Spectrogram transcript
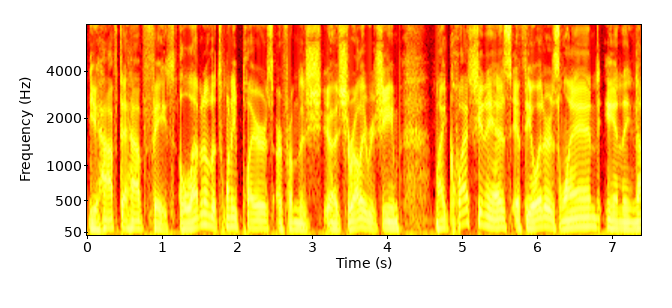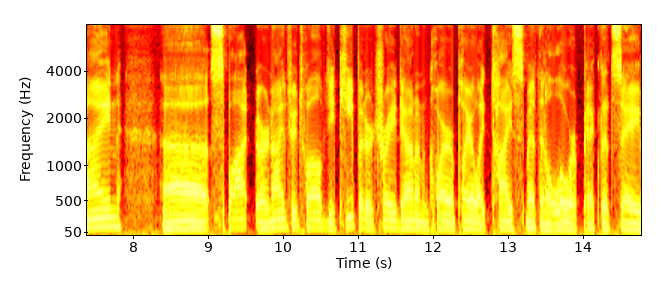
you have to have faith. 11 of the 20 players are from the uh, Chiarelli regime. My question is if the Oilers land in the nine uh, spot or 9 through 12, do you keep it or trade down and acquire a player like Ty Smith in a lower pick? Let's say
